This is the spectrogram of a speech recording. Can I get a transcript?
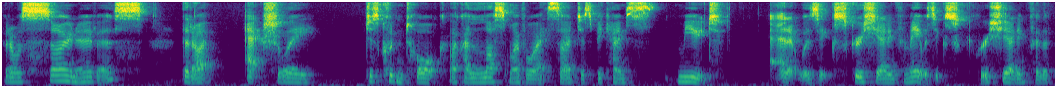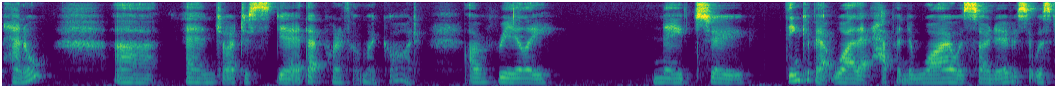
but I was so nervous that I actually just couldn't talk. Like I lost my voice. I just became mute and it was excruciating for me. It was excruciating for the panel. Uh, and I just, yeah, at that point I thought, oh my God, I really need to think about why that happened and why I was so nervous. It was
